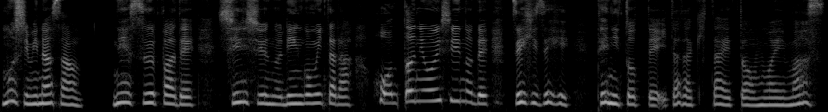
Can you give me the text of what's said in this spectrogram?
もし皆さんねスーパーで信州のりんご見たら本当に美味しいのでぜひぜひ手に取っていただきたいと思います。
